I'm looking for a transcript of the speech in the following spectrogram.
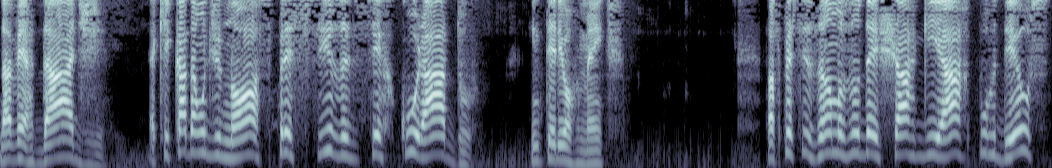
na verdade, é que cada um de nós precisa de ser curado interiormente. Nós precisamos nos deixar guiar por Deus,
